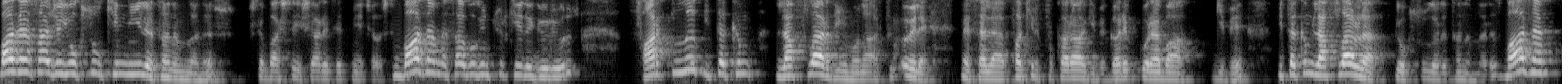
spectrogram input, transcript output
Bazen sadece yoksul kimliğiyle tanımlanır. İşte başta işaret etmeye çalıştım. Bazen mesela bugün Türkiye'de görüyoruz farklı bir takım laflar diyeyim ona artık öyle. Mesela fakir fukara gibi, garip gureba gibi bir takım laflarla yoksulları tanımlarız. Bazen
